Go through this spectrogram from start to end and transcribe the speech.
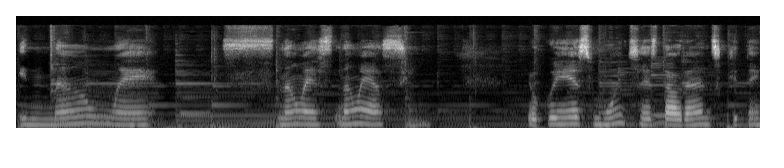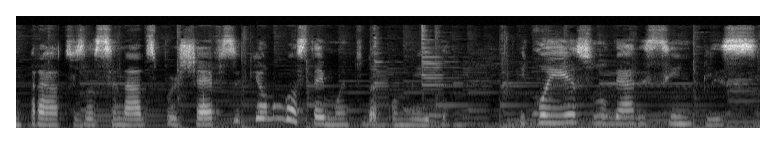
E não é, não é, não é assim. Eu conheço muitos restaurantes que têm pratos assinados por chefes e que eu não gostei muito da comida. E conheço lugares simples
